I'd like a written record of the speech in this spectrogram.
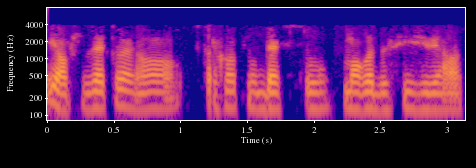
и общо взето едно страхотно детство могат да си изживяват.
